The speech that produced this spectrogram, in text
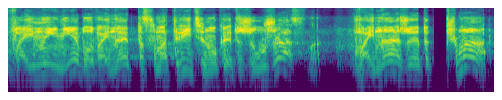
войны не было, война это, посмотрите, ну-ка, это же ужасно. Война же это кошмар.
